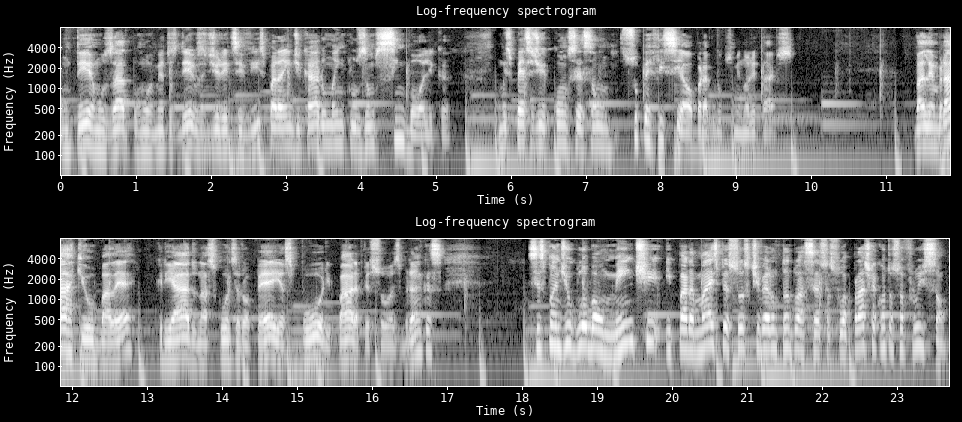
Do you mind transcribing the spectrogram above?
um termo usado por movimentos negros e direitos civis para indicar uma inclusão simbólica, uma espécie de concessão superficial para grupos minoritários. Vai lembrar que o balé, criado nas cortes europeias por e para pessoas brancas, se expandiu globalmente e para mais pessoas que tiveram tanto acesso à sua prática quanto à sua fruição.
